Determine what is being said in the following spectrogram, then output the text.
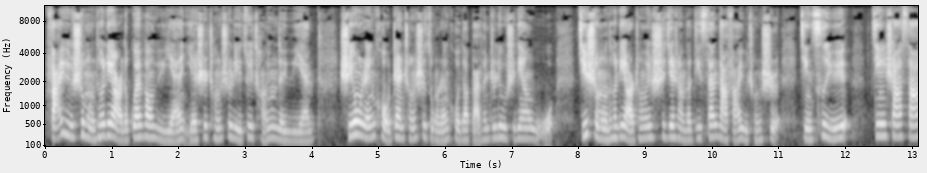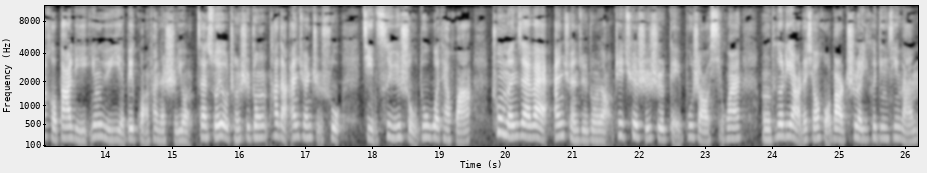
法语是蒙特利尔的官方语言，也是城市里最常用的语言，使用人口占城市总人口的百分之六十点五。即使蒙特利尔成为世界上的第三大法语城市，仅次于。金沙萨和巴黎，英语也被广泛的使用。在所有城市中，它的安全指数仅次于首都渥太华。出门在外，安全最重要。这确实是给不少喜欢蒙特利尔的小伙伴吃了一颗定心丸。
